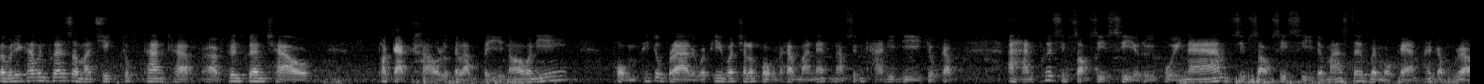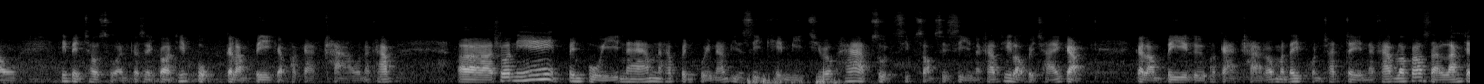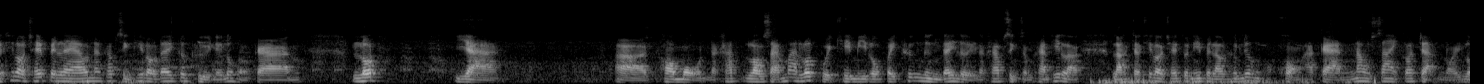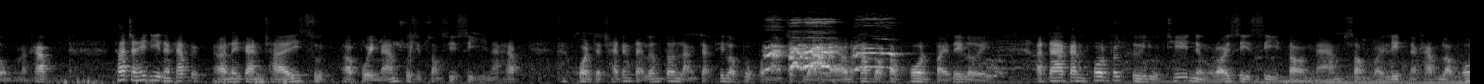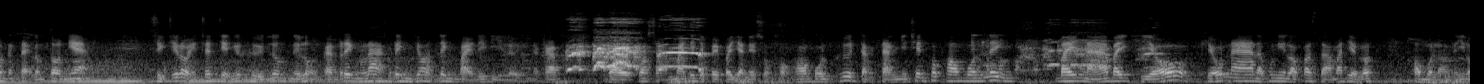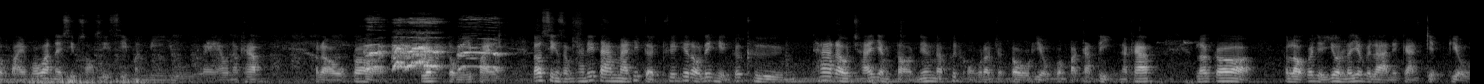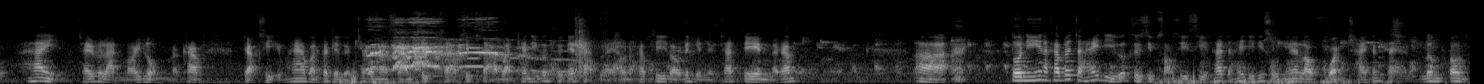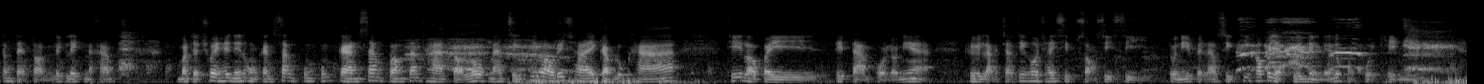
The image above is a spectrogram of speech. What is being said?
สวัสดีครับเพื่อนๆสมาชิกทุกท่านครับอ่าเพื่อนๆชาวผักกาดขาวหรือกระหล่ำปีเนาะวันนี้ผมพี่ตุปราหรือว่าพี่วัชรพงศ์นะครับมาแนะนำสินค้าดีๆ เกี่ยวกับอาหารพืช 12 cc หรือปุ๋ยน้ำ12 cc The Master b i m o g a m ให้กับเราที่เป็นชาวสวนเกษตรกรที่ปลูกกระหล่ำปีกับผักกาดขาวนะครับตัวนี้เป็นปุ๋ยน้ำนะครับเป็นปุ๋ยน้ำอินทรีย์เคมีชีวภาพสูตร 12 cc นะครับที่เราไปใช้กับ กระหล่ำปีหรือผักกาดขาวแล้วมันได้ผลชัดเจนนะครับ แล้วก็สหลังจากที่เราใช้ไปแล้วนะครับ สิ่งที่เราได้ก็คือในเรื่องของการลดยาฮอร์โมนนะครับ เราสามารถลดปุ๋ยเคมีลงไปครึ่งหนึ่งได้เลยนะครับ สิ่งสำคัญที่เราหลังจากที่เราใช้ตัวนี้ไปแล้วคือเรื่องของอาการเน่าไส้ก็จะน้อยลงนะครับ ถ้าจะให้ดีนะครับในการใช้สูตรอ่าปุ๋ยน้ำสูตร 12 cc นะครับ ควรจะใช้ตั้งแต่เริ่มต้นหลังจากที่เราปลูกประมาณ7วันแล้วนะครับ เราก็พ่นไปได้เลย อัตราการพ่นก็คืออยู่ที่100ซีซีต่อน้ำ200 ลิตรนะครับ เราพ่นตั้งแต่เริ่มต้นเนี่ย สิ่งที่เราเห็นชัดเจนก็คือเรื่องในเรื่องของการเร่งรากเร่งยอดเร่งใบได้ดีเลยนะครับ เราก็สามารถที่จะไปประหยัดในส่วนของฮอร์โมนพืชต่างๆ อย่างเช่นพวกฮอร์โมนเร่งใบหนาใบเขียวเขียวนานอะไรพวกนี้เราก็สามารถที่จะลดฮอร์โมนเหล่านี้ลงไปเพราะว่าใน 12ซีซีมันมีอยู่แล้วนะครับ เราก็ลดตรงนี้ไป แล้วสิ่งสำคัญที่ตามมาที่เกิดขึ้นที่เราได้เห็นก็คือ ถ้าเราใช้อย่างต่อเนื่องนะพืชของเราจะโตเร็วกว่าปกตินะครับ แล้วก็เราก็จะย่นระยะเวลาในการเก็บเกี่ยวให้ใช้เวลาน้อยลงนะครับจาก 45 วันก็จะเหลือแค่ประมาณ 30 33 วันแค่นี้ก็คือได้ตัดแล้วนะครับที่เราได้เห็นอย่างชัดเจนนะครับตัวนี้นะครับถ้าจะให้ดีก็คือ 12 cc ถ้าจะให้ดีที่สุดเนี่ยเราควรใช้ตั้งแต่เริ่มต้นตั้งแต่ตอนเล็กๆนะครับ มันจะช่วยให้ในเรื่องของการสร้างภูมิคุ้มกันสร้างความต้านทานต่อโรคนะครับ สิ่งที่เราได้ใช้กับลูกค้าที่เราไปติดตามผลแล้วเนี่ยคือหลังจากที่เขาใช้ 12 cc ตัวนี้ไปแล้วสิ่งที่เขาประหยัดคือหนึ่งในเรื่องของปุ๋ยเคมี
